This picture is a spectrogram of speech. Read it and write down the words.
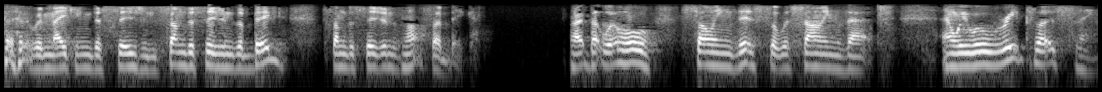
We're making decisions. Some decisions are big, some decisions not so big. Right? But we're all sowing this or we're sowing that. And we will reap those things.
